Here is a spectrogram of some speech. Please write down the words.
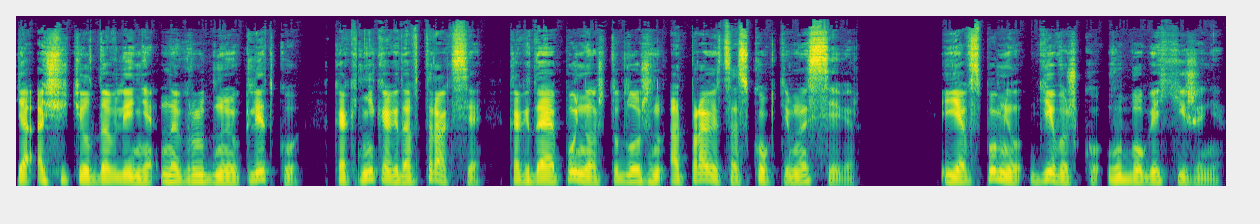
я ощутил давление на грудную клетку, как никогда в Траксе, когда я понял, что должен отправиться с когтем на север. И я вспомнил девушку в убогой хижине.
